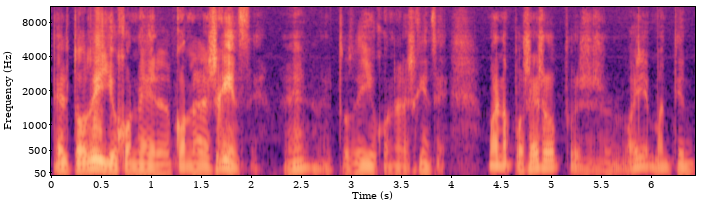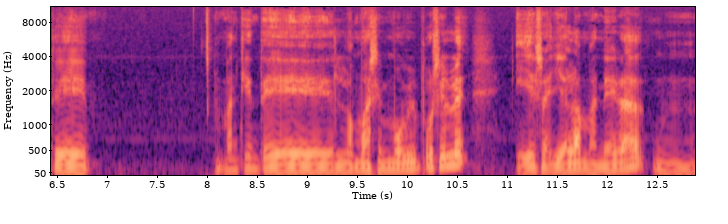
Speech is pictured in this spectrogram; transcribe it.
del todillo con el con el esguince ¿eh? el todillo con el esguince bueno pues eso pues oye mantiene mantiene lo más inmóvil posible y esa es la manera mm,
